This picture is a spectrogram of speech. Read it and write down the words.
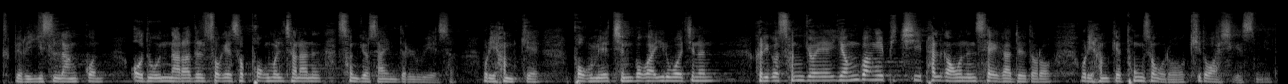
특별히 이슬람권 어두운 나라들 속에서 복음을 전하는 선교사님들을 위해서 우리 함께 복음의 진보가 이루어지는 그리고 선교의 영광의 빛이 밝아오는 새해가 되도록 우리 함께 통성으로 기도하시겠습니다.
